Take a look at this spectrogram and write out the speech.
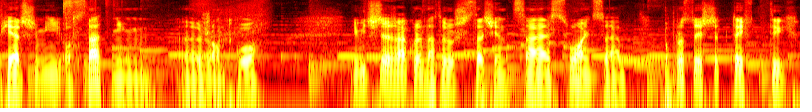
pierwszym i ostatnim e, rządku. I widzicie, że akurat na to już straciłem całe słońce. Po prostu jeszcze tutaj w tych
